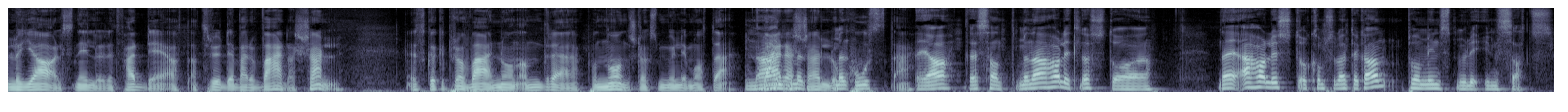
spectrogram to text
lojal, snill og rettferdig at jeg tror det er bare å være deg sjøl. Du skal ikke prøve å være noen andre på noen slags mulig måte. Nei, Vær deg sjøl og kos deg. ja, det er sant. Men jeg har litt lyst til å Nei, jeg har lyst til å komme så langt jeg kan, på minst mulig innsats.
